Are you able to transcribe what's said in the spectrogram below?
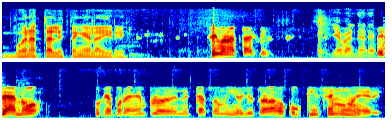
buenas tardes, está en el aire. Sí, buenas tardes. Se lleva el nene Mira, no, porque por ejemplo en el caso mío, yo trabajo con 15 mujeres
